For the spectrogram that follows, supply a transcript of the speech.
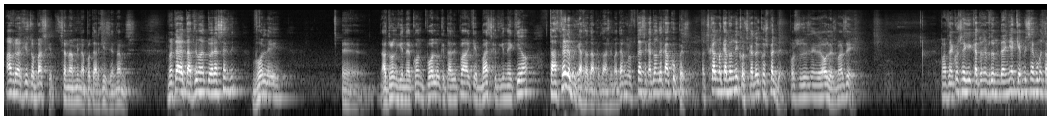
Αύριο αρχίζει το μπάσκετ. Σε ένα μήνα πότε αρχίζει, 1,5. Μετά τα θύματα του ερασιτέχνη, βόλεϊ, ε, αντρών γυναικών, πόλο κτλ. Και, και μπάσκετ γυναικείο. Τα θέλουμε και αυτά τα πρωτάθληματα. Έχουμε φτάσει 110 κούπες. Θα τις κάνουμε 120, 125. Πόσες είναι όλες μαζί. Ο Παναθηναϊκός έχει 179 και εμείς έχουμε 300...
